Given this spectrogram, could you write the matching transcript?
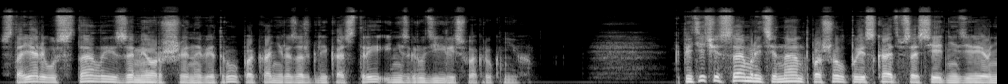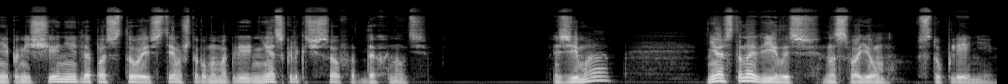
Стояли усталые, замерзшие на ветру, пока не разожгли костры и не сгрудились вокруг них. К пяти часам лейтенант пошел поискать в соседней деревне помещение для постоя с тем, чтобы мы могли несколько часов отдохнуть. Зима не остановилась на своем вступлении.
